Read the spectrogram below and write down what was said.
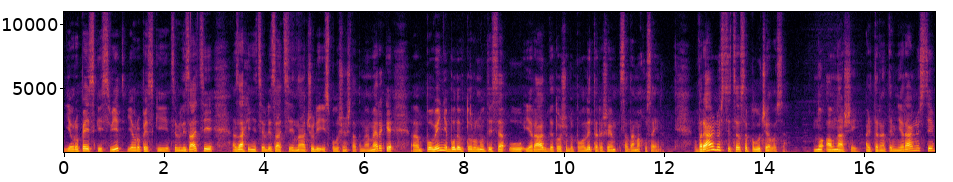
європейський світ, європейські цивілізації, західні цивілізації на чолі із Сполученими Штатами Америки е, повинні були вторгнутися у Ірак для того, щоб повалити режим Саддама Хусейна. В реальності це все вийшло. Ну а в нашій альтернативній реальності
